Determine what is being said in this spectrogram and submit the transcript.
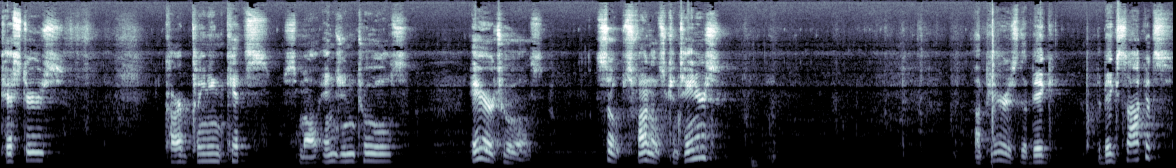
testers, carb cleaning kits, small engine tools, air tools, soaps, funnels, containers, Up here is the big, the big sockets.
